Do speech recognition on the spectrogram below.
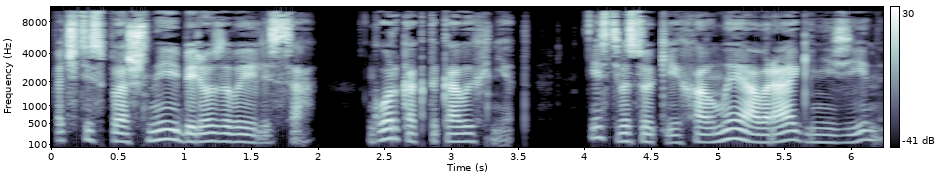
Почти сплошные березовые леса. Гор как таковых нет. Есть высокие холмы, овраги, низины.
